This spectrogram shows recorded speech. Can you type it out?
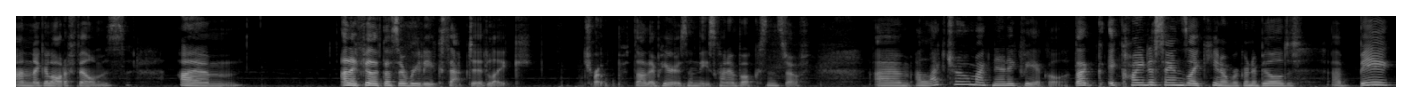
and like a lot of films, um, and I feel like that's a really accepted like trope that appears in these kind of books and stuff um electromagnetic vehicle that it kind of sounds like you know we're going to build a big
